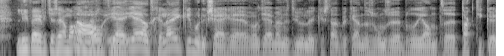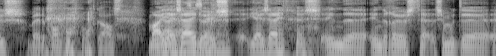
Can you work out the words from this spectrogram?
liep eventjes helemaal nou, anders. Jij, jij had gelijk, moet ik zeggen. Want jij bent natuurlijk, staat bekend als onze briljante tacticus bij de Panthers podcast. Maar jij, zei dus, jij zei dus in de, in de rust, ze moeten uh,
